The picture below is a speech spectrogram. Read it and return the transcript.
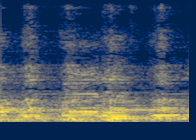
I'm eres tú.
